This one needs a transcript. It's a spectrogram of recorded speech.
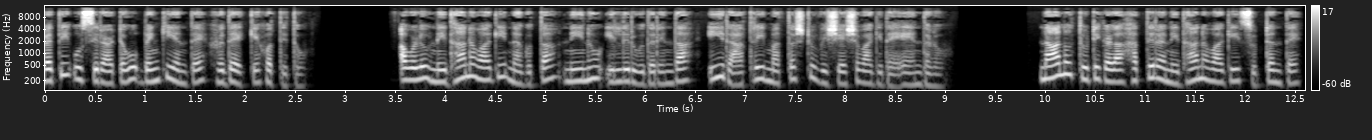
ಪ್ರತಿ ಉಸಿರಾಟವೂ ಬೆಂಕಿಯಂತೆ ಹೃದಯಕ್ಕೆ ಹೊತ್ತಿತು. ಅವಳು ನಿಧಾನವಾಗಿ ನಗುತ್ತಾ, ನೀನು ಇಲ್ಲಿರುವುದರಿಂದ ಈ ರಾತ್ರಿ ಮತ್ತಷ್ಟು ವಿಶೇಷವಾಗಿದೆ ಎಂದಳು. ನಾನು ತುಟಿಗಳ ಹತ್ತಿರ ನಿಧಾನವಾಗಿ ಸುಟ್ಟಂತೆ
